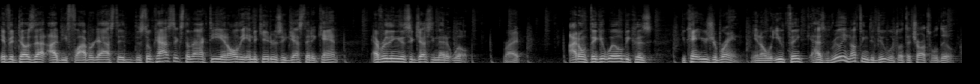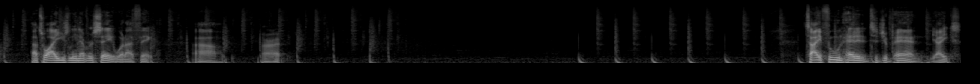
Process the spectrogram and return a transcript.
If it does that, I'd be flabbergasted. The stochastics, the MACD, and all the indicators suggest that it can't. Everything is suggesting that it will, right? I don't think it will because you can't use your brain. You know, what you think has really nothing to do with what the charts will do. That's why I usually never say what I think. Uh, all right. Typhoon headed to Japan. Yikes.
